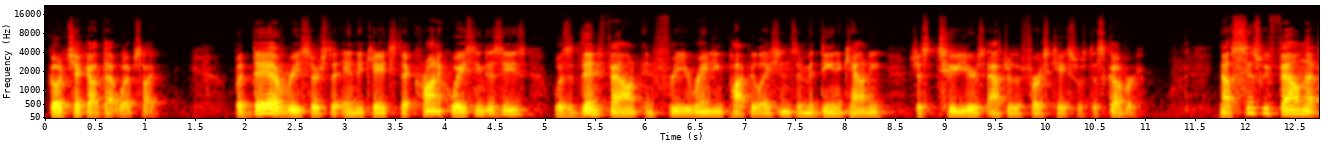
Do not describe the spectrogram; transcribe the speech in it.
go to check out that website. But they have research that indicates that chronic wasting disease was then found in free ranging populations in Medina County just two years after the first case was discovered. Now, since we found that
